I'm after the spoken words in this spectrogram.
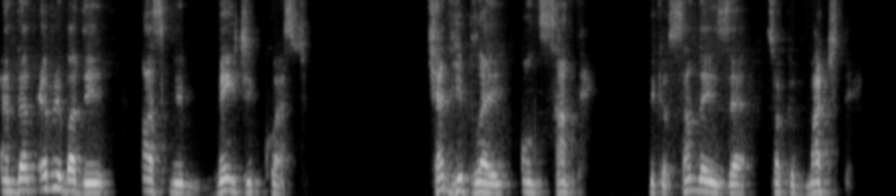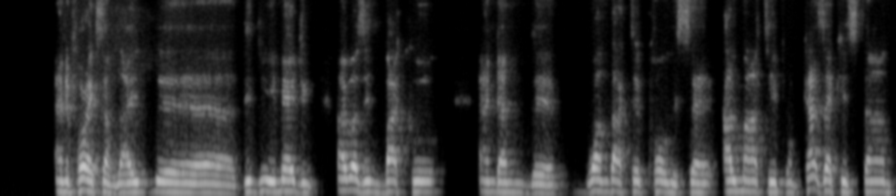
And then everybody asked me magic question. Can he play on Sunday? Because Sunday is a soccer match day. And for example, I uh, did you imagine I was in Baku and then the one doctor called this uh, Almaty from Kazakhstan,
